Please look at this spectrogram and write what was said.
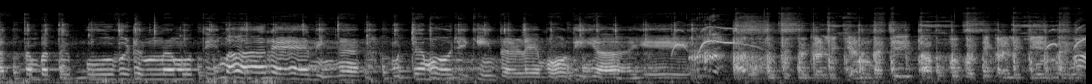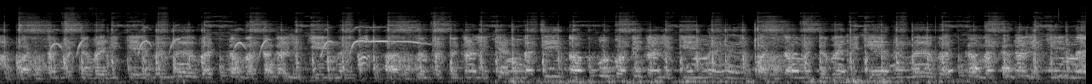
അത്തമ്പത്ത് പൂവിടുന്ന മുത്തിമാരെ നിങ്ങ മുറ്റമോരി കീന്തളെ മോദിയായേ അത്തുപുട്ട് കളിക്കണ്ട ചീ തപ്പ് കൊട്ടി കളിക്കുന്നു. വട്ടം വിട്ട് വരിക്കുന്നു വട്ടം വട്ടം കളിക്കുന്നു. അത്തുപുട്ട് കളിക്കണ്ട ചീ തപ്പ് കൊട്ടി കളിക്കുന്നു. വട്ടം വിട്ട് വരിക്കുന്നു വട്ടം വട്ടം കളിക്കുന്നു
